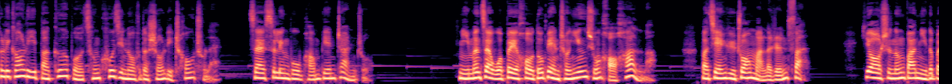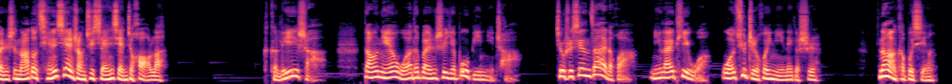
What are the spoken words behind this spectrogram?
格里高利把胳膊从库季诺夫的手里抽出来，在司令部旁边站住。你们在我背后都变成英雄好汉了，把监狱装满了人犯。要是能把你的本事拿到前线上去显显就好了。格丽莎，当年我的本事也不比你差，就是现在的话，你来替我，我去指挥你那个师，那可不行。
